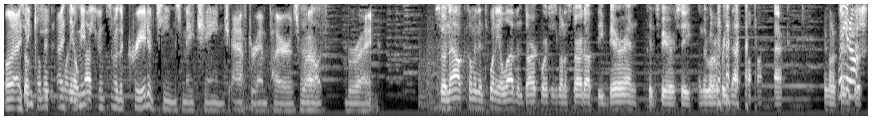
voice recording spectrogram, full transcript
Well, I So think coming I think maybe even some of the creative teams may change after Empire as well. Uh-huh. If I remember right. So now, coming in 2011, Dark Horse is going to start up the Baron conspiracy, and they're going to bring that back. They're going to Well, you know, it.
